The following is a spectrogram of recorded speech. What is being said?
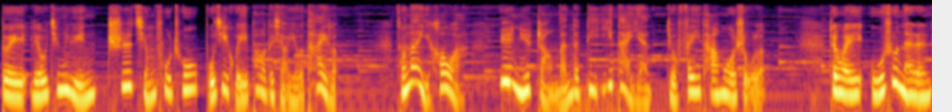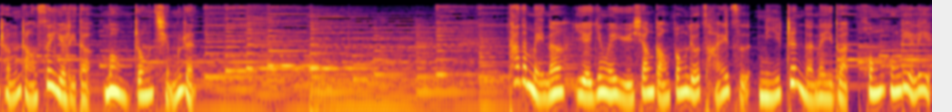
对刘青云痴情付出不计回报的小犹太了。从那以后啊，玉女掌门的第一代言就非她莫属了，成为无数男人成长岁月里的梦中情人。她的美呢，也因为与香港风流才子倪震的那一段轰轰烈烈、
